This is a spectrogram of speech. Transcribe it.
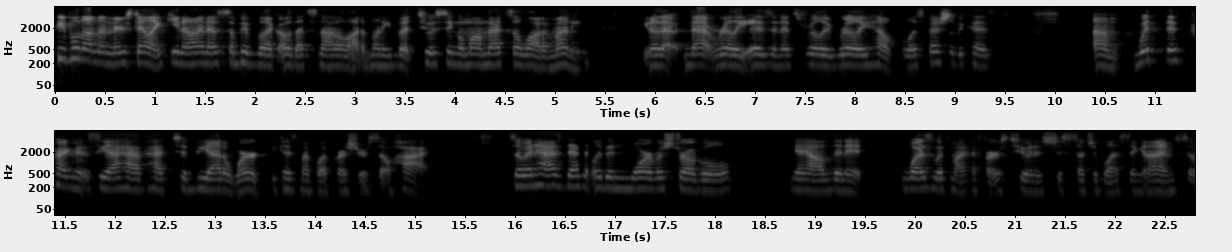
people don't understand, like, you know, I know some people like, oh, that's not a lot of money, but to a single mom, that's a lot of money you know that that really is and it's really really helpful especially because um, with this pregnancy i have had to be out of work because my blood pressure is so high. So it has definitely been more of a struggle now than it was with my first two and it's just such a blessing and i am so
